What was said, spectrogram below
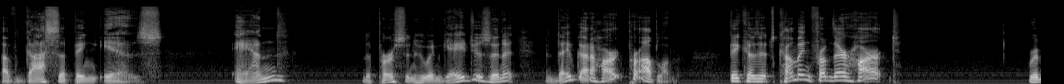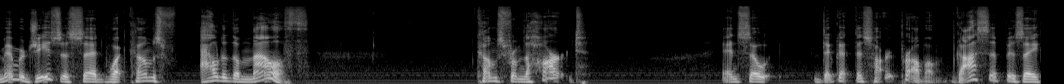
of gossiping is. And the person who engages in it, they've got a heart problem because it's coming from their heart. Remember, Jesus said what comes out of the mouth comes from the heart. And so they've got this heart problem. Gossip is a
